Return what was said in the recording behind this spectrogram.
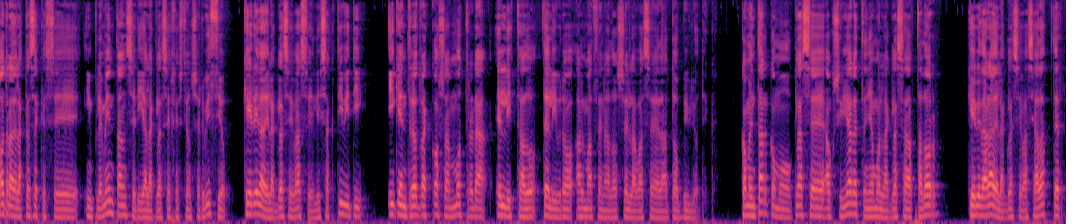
Otra de las clases que se implementan sería la clase gestión servicio, que hereda de la clase base ListActivity y que entre otras cosas mostrará el listado de libros almacenados en la base de datos biblioteca. Comentar como clases auxiliares teníamos la clase adaptador, que heredará de la clase base adapter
